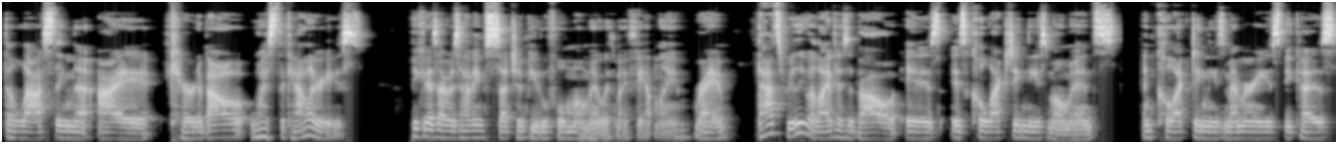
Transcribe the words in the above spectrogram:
the last thing that I cared about was the calories because I was having such a beautiful moment with my family, right? That's really what life is about is is collecting these moments and collecting these memories because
